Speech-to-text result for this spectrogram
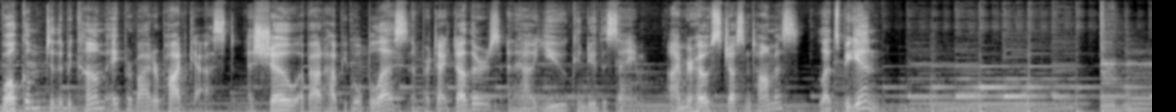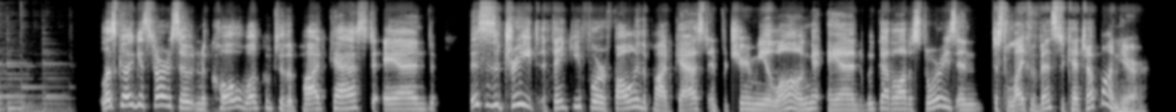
Welcome to the Become a Provider podcast, a show about how people bless and protect others and how you can do the same. I'm your host, Justin Thomas. Let's begin. Let's go and get started. So, Nicole, welcome to the podcast. And this is a treat. Thank you for following the podcast and for cheering me along. And we've got a lot of stories and just life events to catch up on here.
